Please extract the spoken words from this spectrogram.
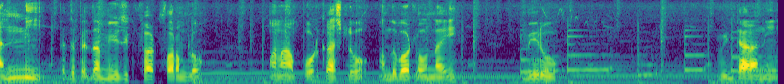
అన్ని పెద్ద పెద్ద మ్యూజిక్ ప్లాట్ఫారంలో మన పోడ్కాస్ట్లు అందుబాటులో ఉన్నాయి. మీరు వింటారని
